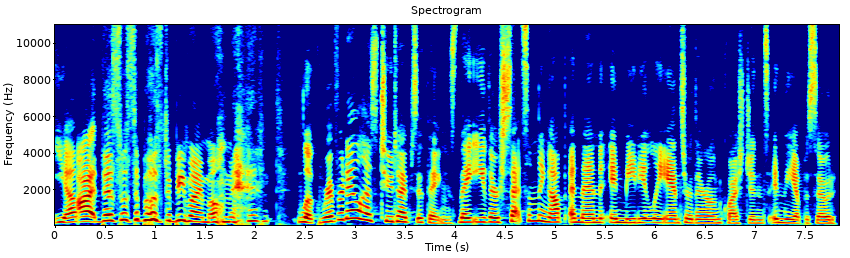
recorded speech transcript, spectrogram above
Yep. I, this was supposed to be my moment." Look, Riverdale has two types of things. They either set something up and then immediately answer their own questions in the episode,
